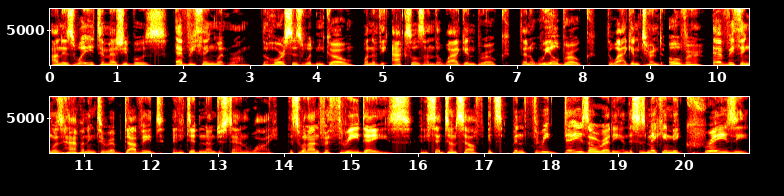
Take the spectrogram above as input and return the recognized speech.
On his way to Mezhibuz, everything went wrong. The horses wouldn't go, one of the axles on the wagon broke, then a wheel broke, the wagon turned over, everything was happening to Reb David, and he didn't understand why. This went on for three days, and he said to himself, It's been three days already, and this is making me crazy.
